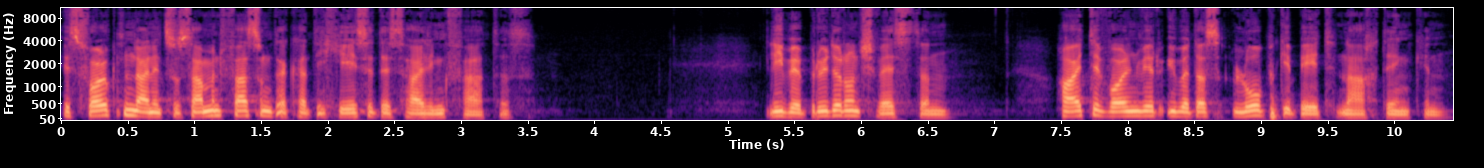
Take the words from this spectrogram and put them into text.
Es folgt nun eine Zusammenfassung der Katechese des Heiligen Vaters. Liebe Brüder und Schwestern, heute wollen wir über das Lobgebet nachdenken.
